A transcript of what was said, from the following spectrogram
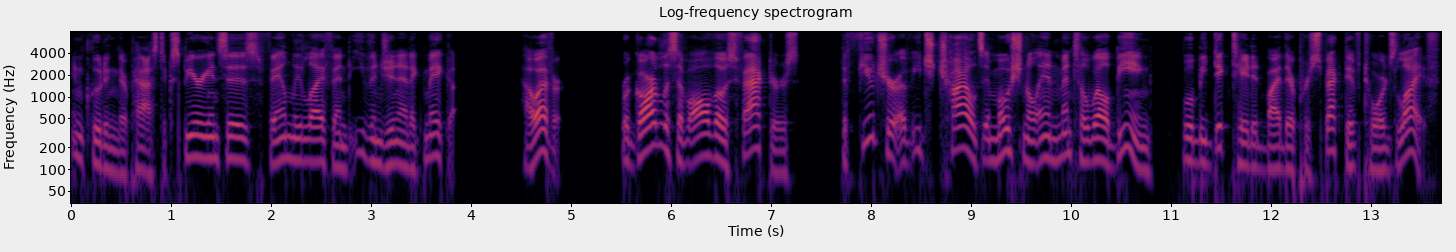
including their past experiences, family life, and even genetic makeup. However, regardless of all those factors, the future of each child's emotional and mental well being will be dictated by their perspective towards life.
